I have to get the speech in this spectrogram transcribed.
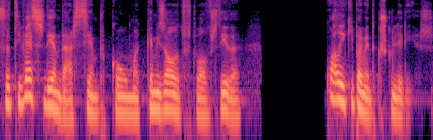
Se tivesses de andar sempre com uma camisola de futebol vestida, qual equipamento que escolherias?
